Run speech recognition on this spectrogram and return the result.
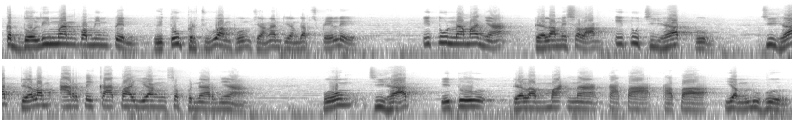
kedoliman pemimpin, itu berjuang bung, jangan dianggap sepele. Itu namanya dalam Islam, itu jihad bung. Jihad dalam arti kata yang sebenarnya. Bung, jihad itu dalam makna kata-kata yang luhur.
